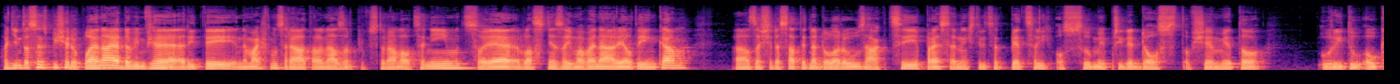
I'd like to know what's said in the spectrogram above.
hodím to sem spíše do pléna, já vím, že Rity nemáš moc rád, ale názor profesionála ocením, co je vlastně zajímavé na Realty Income. Uh, za 61 dolarů za akci, price earning 45,8 mi přijde dost, ovšem je to u Ritu OK.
